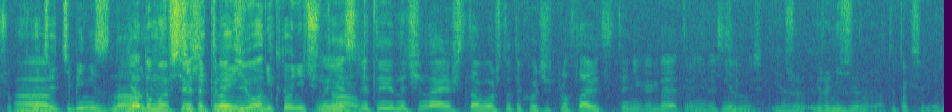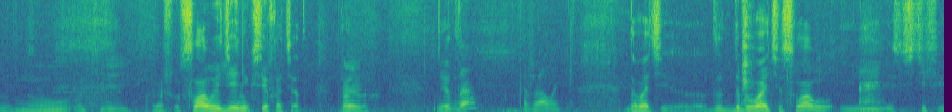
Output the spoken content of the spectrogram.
чтобы А, никто тебя, тебе не знал. я думаю, стихи это твои придет, никто не читал. Но если ты начинаешь с того, что ты хочешь прославиться, ты никогда этого не Не, ну, достигнешь. я же иронизирую, а ты так серьезно. Ну, окей. Хорошо. Славы и денег все хотят. Правильно? Нет? Да, пожалуй. Давайте, э, добывайте славу и стихи.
